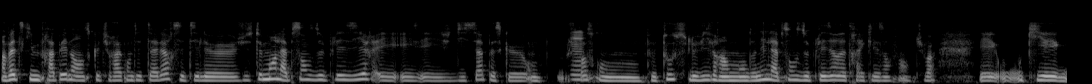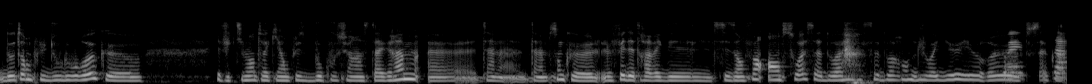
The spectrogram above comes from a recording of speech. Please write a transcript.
En fait, ce qui me frappait dans ce que tu racontais tout à l'heure, c'était le, justement l'absence de plaisir. Et, je dis ça parce que je pense mmh. qu'on peut tous le vivre à un moment donné, l'absence de plaisir d'être avec les enfants, tu vois. Et qui est d'autant plus douloureux que, effectivement, toi qui es en plus beaucoup sur Instagram, euh, tu as, l'impression que le fait d'être avec ces enfants, en soi, ça doit, ça doit rendre joyeux et heureux et tout ça, quoi.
